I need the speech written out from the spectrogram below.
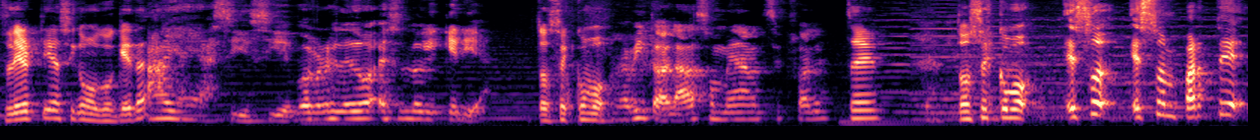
Flirty, así como coqueta. Ah, ya, ya, sí, sí. Bueno, eso es lo que quería. Entonces, como. Repito, las son medianamente sexuales. Sí. Entonces, como eso, eso en parte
